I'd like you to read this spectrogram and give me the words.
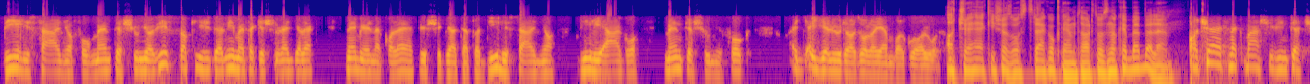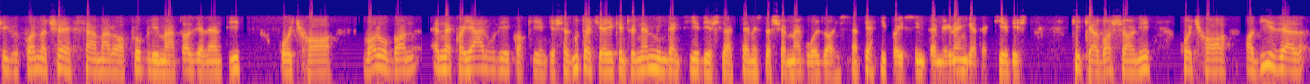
déli szárnya fog mentesülni. Az észak is, de a németek és a lengyelek nem élnek a lehetőséggel, tehát a déli szárnya, déli ága mentesülni fog egy, egyelőre az olajembargó alól. A csehek és az osztrákok nem tartoznak ebbe bele? A cseheknek más érintettségük van, a csehek számára a problémát az jelenti, hogyha valóban ennek a járulékaként, és ez mutatja egyébként, hogy nem minden kérdés lett természetesen megoldva, hiszen technikai szinten még rengeteg kérdést ki kell vasalni, hogyha a dízel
